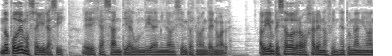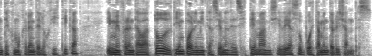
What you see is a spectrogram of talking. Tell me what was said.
No podemos seguir así, le dije a Santi algún día de 1999. Había empezado a trabajar en OfficeNet un año antes como gerente logística y me enfrentaba todo el tiempo a limitaciones del sistema a mis ideas supuestamente brillantes.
